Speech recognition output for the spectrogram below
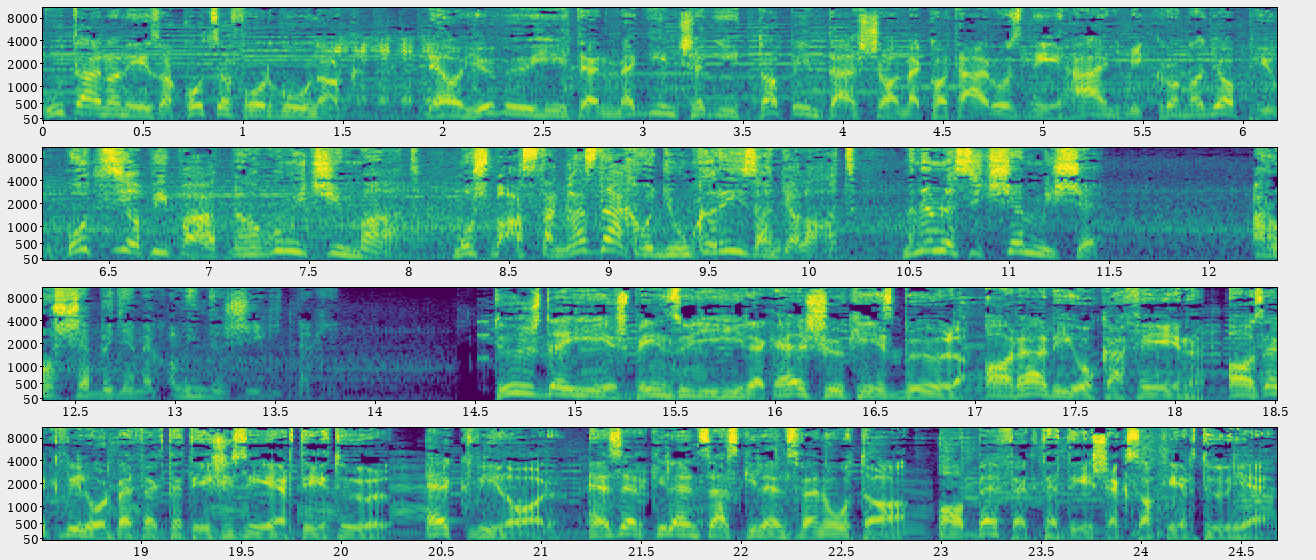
utána néz a kocaforgónak, de a jövő héten megint segít tapintással meghatározni, hány mikron a gyapjú. Hoci a pipát, meg a gumicsimmát! Most már aztán gazdálkodjunk a rézangyalát, mert nem lesz itt semmi se. Arról se meg a mindenségit neki. Tőzsdei és pénzügyi hírek első kézből a Rádiókafén, az Equilor befektetési ZRT-től. Equilor, 1990 óta a befektetések szakértője.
